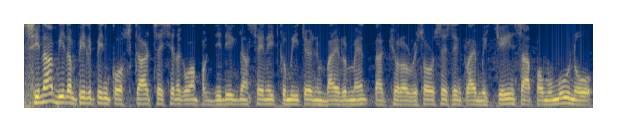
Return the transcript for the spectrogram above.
Sinabi ng Philippine Coast Guard sa isinagawang pagdidig ng Senate Committee on Environment, Natural Resources and Climate Change sa pamumuno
